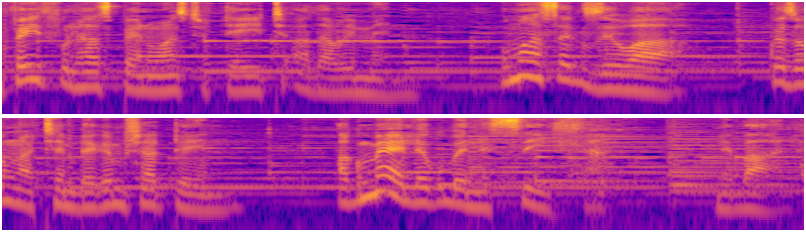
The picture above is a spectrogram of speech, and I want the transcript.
unfaithful husband wants to date other women. Uma sekuziwa kwezokungathembeki emshadweni akumele kube nesihla nebala.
